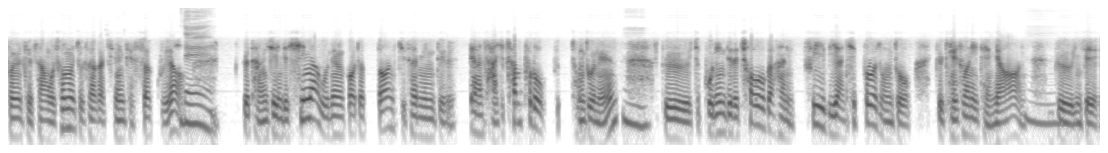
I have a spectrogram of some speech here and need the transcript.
분을 대상으로 설문조사가 진행됐었고요. 네. 그 당시에 이제 심야 운행을 꺼렸던 기사님들의 한43% 정도는 음. 그 본인들의 처우가 한 수입이 한 10% 정도 그 개선이 되면 음. 그 이제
